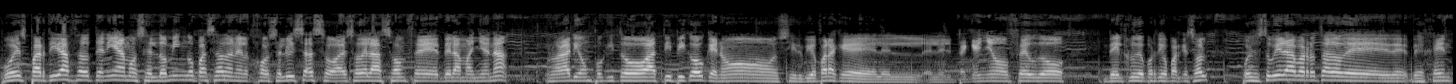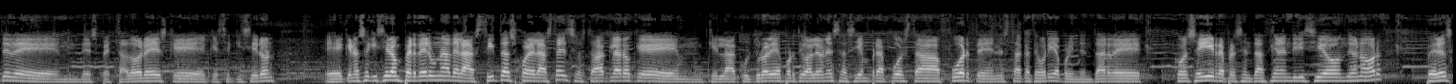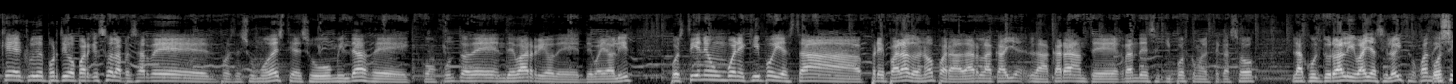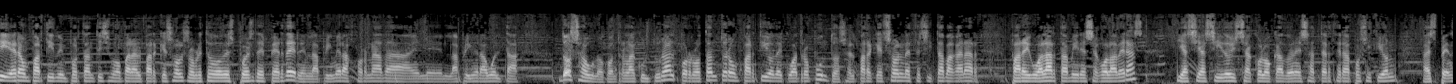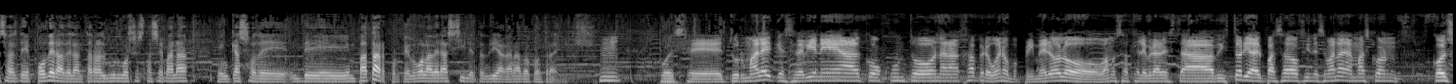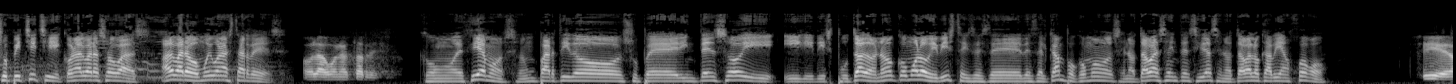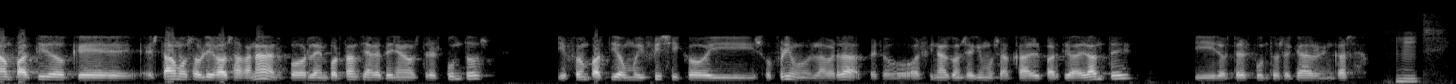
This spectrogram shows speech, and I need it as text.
Pues partidazo teníamos el domingo pasado en el José Luis Sasso a eso de las 11 de la mañana. Un horario un poquito atípico que no sirvió para que el, el, pequeño feudo del Club Deportivo Parquesol, pues estuviera abarrotado de, de, gente, de, espectadores que, que se quisieron eh, que no se quisieron perder una de las citas por el ascenso. Estaba claro que, que, la Cultural y Deportiva Leonesa siempre apuesta fuerte en esta categoría por intentar de conseguir representación en División de Honor, pero es que el Club Deportivo Parquesol, a pesar de, pues de su modestia, de su humildad, de conjunto de, de barrio de, de, Valladolid, pues tiene un buen equipo y está preparado ¿no? para dar la, calle, la cara ante grandes equipos como en este caso la Cultural y vaya si lo hizo, Juan. Pues sí, era un partido importantísimo para el Parquesol, sobre todo después de perder en la primera jornada, en, en la primera vuelta 2 a 1 contra la Cultural, por lo tanto era un partido de cuatro puntos. El Parquesol necesitaba ganar para igualar también ese gol a veras y así ha sido y se ha colocado en esa tercera posición a expensas de poder adelantar al Burgos esta semana en caso de, de empatar, porque el gol a veras sí le tendría ganado contra ellos. Mm pues eh, Turmalet que se le viene al conjunto naranja, pero bueno, pues primero lo vamos a celebrar esta victoria del pasado fin de semana, además con, con su pichichi, con Álvaro Sobas. Álvaro, muy buenas tardes. Hola, buenas tardes. Como decíamos, un partido súper intenso y, y, disputado, ¿no? ¿Cómo lo vivisteis desde, desde el campo? ¿Cómo se notaba esa intensidad? ¿Se notaba lo que había en juego? Sí, era un partido que estábamos obligados a ganar por la importancia que tenían los tres puntos y fue un partido muy físico y sufrimos, la verdad, pero al final conseguimos sacar el partido adelante y los tres puntos se quedaron en casa.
